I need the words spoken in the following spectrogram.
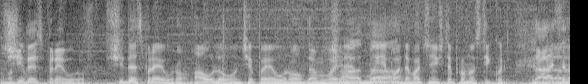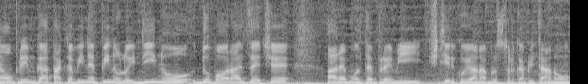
o Și să- despre euro. și despre euro. Aoleu, începe euro. Dăm voie. Și ne- Ah, mâine da. poate face niște pronosticuri. Da, Hai da, să ne da. oprim, gata, că vine pinul lui Dinu. După ora 10 are multe premii. Știri cu Ioana Brustur, capitanul.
